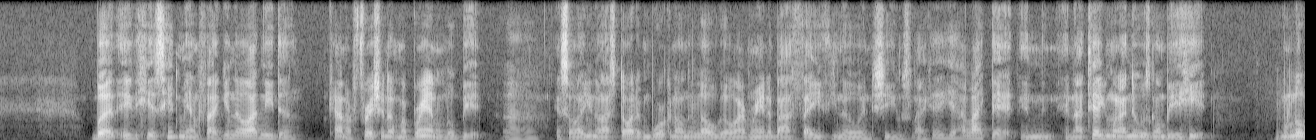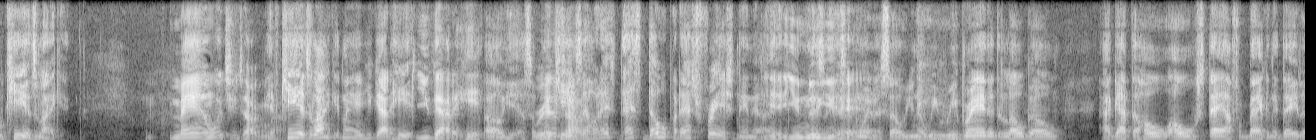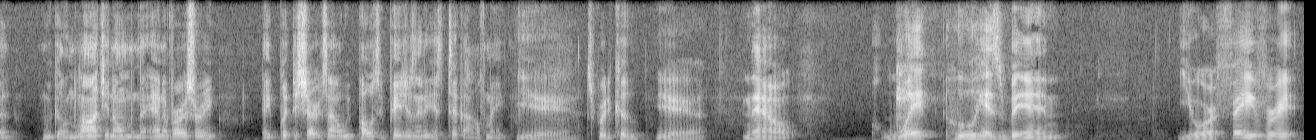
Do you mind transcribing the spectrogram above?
But it has hit me. I'm like, you know, I need to kind of freshen up my brand a little bit. Uh-huh. And so, you know, I started working on the logo. I ran it by Faith, you know, and she was like, hey, yeah, I like that. And and I tell you when I knew it was going to be a hit. When little kids like it. Man, what you talking about? If kids like it, man, you got a hit. You got a hit. Oh, yeah. So Real when kids talk. say, oh, that's, that's dope or that's fresh, then uh, Yeah, you knew it's, you it's had a winner. So, you know, we rebranded the logo. I got the whole old staff from back in the day to, we're going to launch it on the anniversary. They put the shirts on, we posted pictures, and it just took off, man. Yeah. It's pretty cool. Yeah. Now, what who has been your favorite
